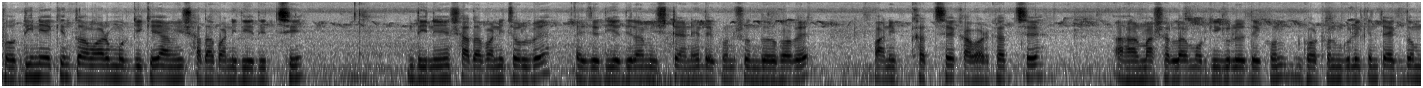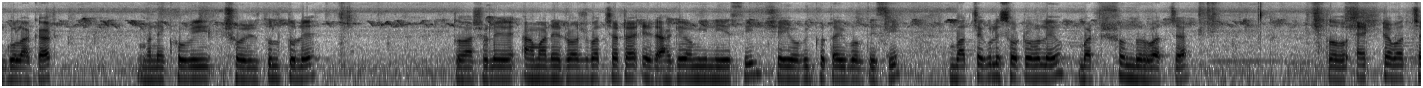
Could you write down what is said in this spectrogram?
তো দিনে কিন্তু আমার মুরগিকে আমি সাদা পানি দিয়ে দিচ্ছি। দিনে সাদা পানি চলবে। এই যে দিয়ে দিলাম স্ট্যান্ডে, দেখুন সুন্দরভাবে পানি খাচ্ছে, খাবার খাচ্ছে। আর মাসাল্লাহ মুরগিগুলোর দেখুন, গঠনগুলি কিন্তু একদম গোলাকার মানে খুবই শরীর তুলতুলে। তো আসলে আমার এই রস বাচ্চাটা এর আগে আমি নিয়েছি, সেই অভিজ্ঞতাই বলতেছি। বাচ্চাগুলি ছোট হলেও, বাট সুন্দর বাচ্চা। তো একটা বাচ্চা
